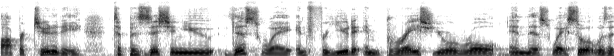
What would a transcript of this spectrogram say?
opportunity to position you this way and for you to embrace your role in this way. So it was a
